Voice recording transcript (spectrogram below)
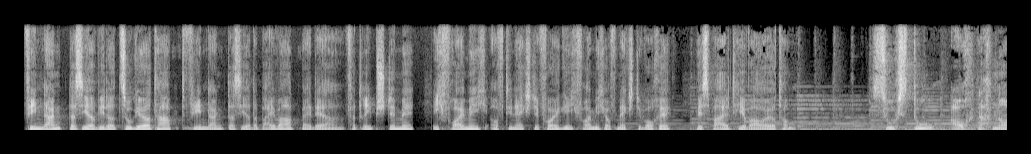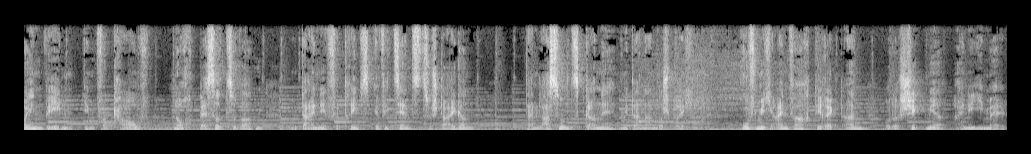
Vielen Dank, dass ihr wieder zugehört habt. Vielen Dank, dass ihr dabei wart bei der Vertriebsstimme. Ich freue mich auf die nächste Folge. Ich freue mich auf nächste Woche. Bis bald. Hier war euer Tom. Suchst du auch nach neuen Wegen im Verkauf noch besser zu werden und deine Vertriebseffizienz zu steigern? Dann lass uns gerne miteinander sprechen. Ruf mich einfach direkt an oder schick mir eine E-Mail.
